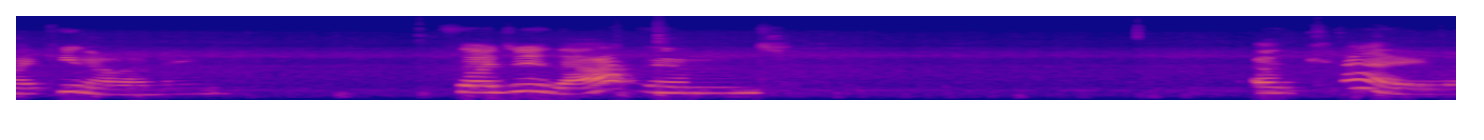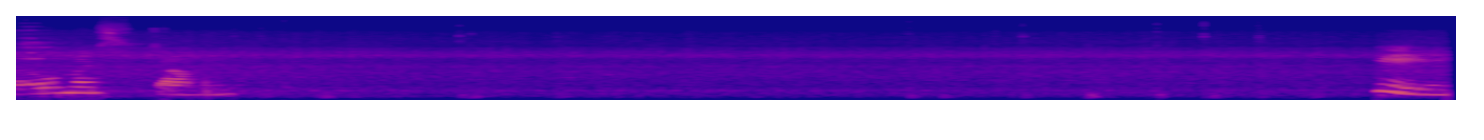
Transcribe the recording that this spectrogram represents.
Like, you know what I mean. So I do that and Okay, we're almost done. Hmm.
